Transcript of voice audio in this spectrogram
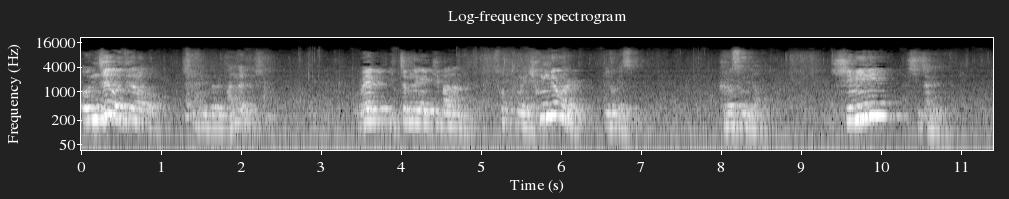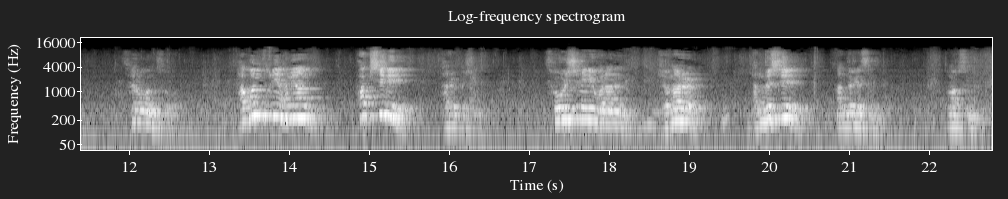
언제 어디라도 시민들을 만날 것입니다. 웹 2.0에 기반한 소통의 혁명을 이루겠습니다. 그렇습니다. 시민이 시장입니다. 새로운 서울. 박원순이 하면 확실히 다를 것입니다. 서울 시민이 원하는 변화를 반드시 만들겠습니다. 고맙습니다.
